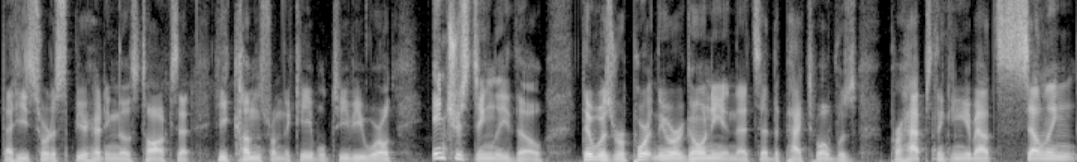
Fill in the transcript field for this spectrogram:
that he's sort of spearheading those talks that he comes from the cable TV world. Interestingly, though, there was a report in the Oregonian that said the Pac 12 was perhaps thinking about selling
